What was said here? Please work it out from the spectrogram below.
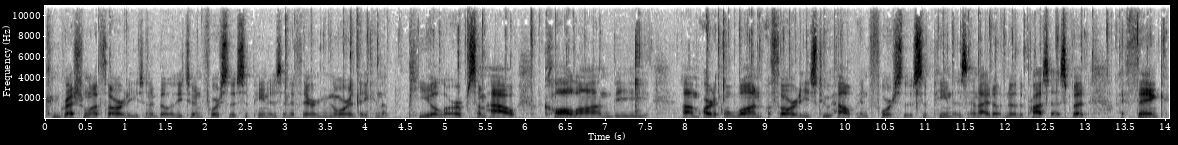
congressional authorities an ability to enforce those subpoenas, and if they're ignored, they can appeal or somehow call on the um, Article 1 authorities to help enforce those subpoenas. And I don't know the process, but I think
